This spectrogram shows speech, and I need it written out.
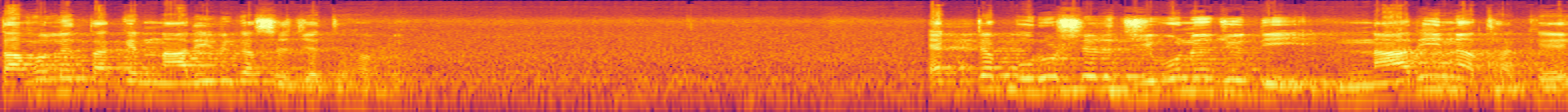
তাহলে তাকে নারীর কাছে যেতে হবে। একটা পুরুষের জীবনে যদি নারী না থাকে,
